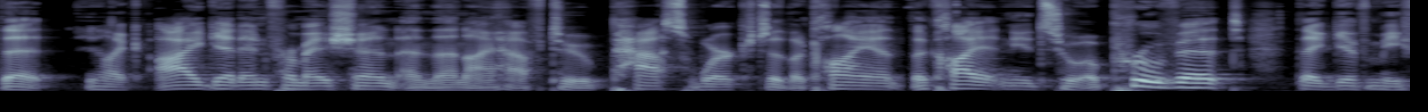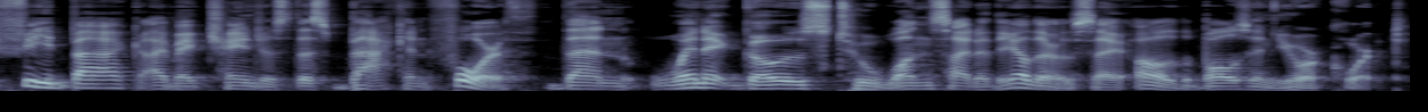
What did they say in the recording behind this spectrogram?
that you know, like I get information and then I have to pass work to the client. The client needs to approve it. They give me feedback. I make changes this back and forth. Then when it goes to one side or the other, they say, "Oh, the ball's in your court."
